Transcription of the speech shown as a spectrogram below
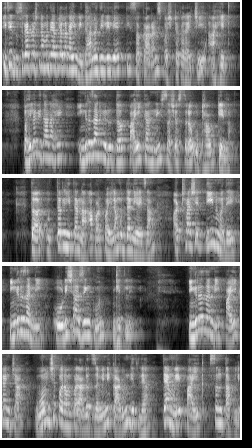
इथे दुसऱ्या प्रश्नामध्ये आपल्याला काही विधानं दिलेली आहेत ती सकारण स्पष्ट करायची आहेत. पहिलं विधान आहे इंग्रजांविरुद्ध पाईकांनी सशस्त्र उठाव केला. तर उत्तर लिहिताना आपण पहिला मुद्दा लिहायचा अठराशे तीनमध्ये इंग्रजांनी ओडिशा जिंकून घेतले. इंग्रजांनी पाईकांच्या वंशपरंपरागत जमिनी काढून घेतल्या त्यामुळे पाईक संतापले.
